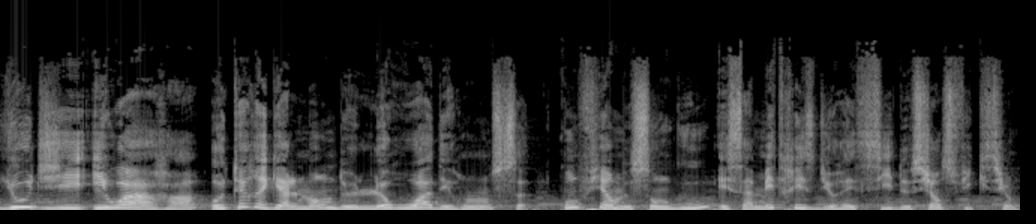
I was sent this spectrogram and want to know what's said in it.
Yuji Iwahara, auteur également de Le roi des ronces, confirme son goût et sa maîtrise du récit de science-fiction.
